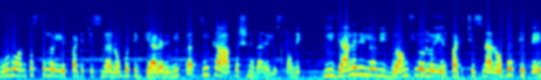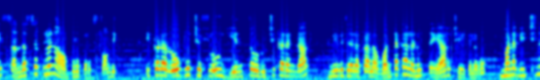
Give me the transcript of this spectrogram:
మూడు అంతస్తుల్లో ఏర్పాటు చేసిన రోబోటిక్ గ్యాలరీని ప్రత్యేక ఆకర్షణగా నిలుస్తోంది. ఈ గ్యాలరీలోని గ్రౌండ్ ఫ్లోర్లో ఏర్పాటు చేసిన రోబో కెఫే సందర్శకులను అబ్బురపరుస్తోంది. ఇక్కడ రోబో చెఫ్లు ఎంతో రుచికరంగా వివిధ రకాల వంటకాలను తయారు చేయగలవు. మనం ఇచ్చిన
